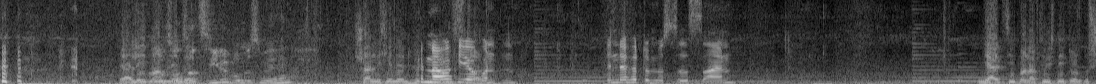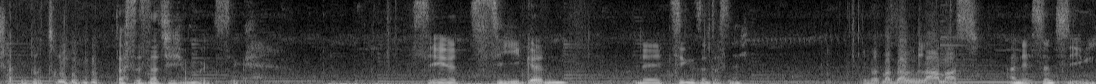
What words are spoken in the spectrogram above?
ja, leben Wo am ist unser Limit. Ziel? Wo müssen wir hin? Wahrscheinlich in den Hütten. Genau hier sagen. unten. In der Hütte müsste es sein. Ja, jetzt sieht man natürlich nicht unsere Schatten dort drüben. Das ist natürlich ungünstig. Ich sehe Ziegen. Ne, Ziegen sind das nicht. Ich würde mal sagen Lamas. Ah ne, es sind Ziegen.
